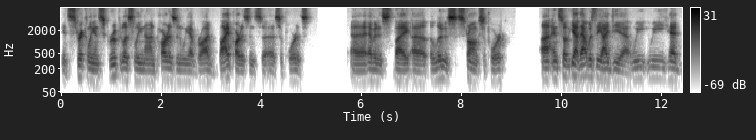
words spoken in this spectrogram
It's strictly and scrupulously nonpartisan. We have broad bipartisan support. It's evidenced by uh, Lou's strong support. Uh, and so, yeah, that was the idea. We, we had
